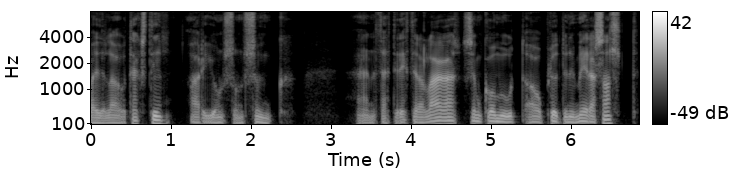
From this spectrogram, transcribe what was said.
bæði lag og texti, Ari Jónsson söng. En þetta er eitt þeirra laga sem komu út á plötunni Meira Salt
